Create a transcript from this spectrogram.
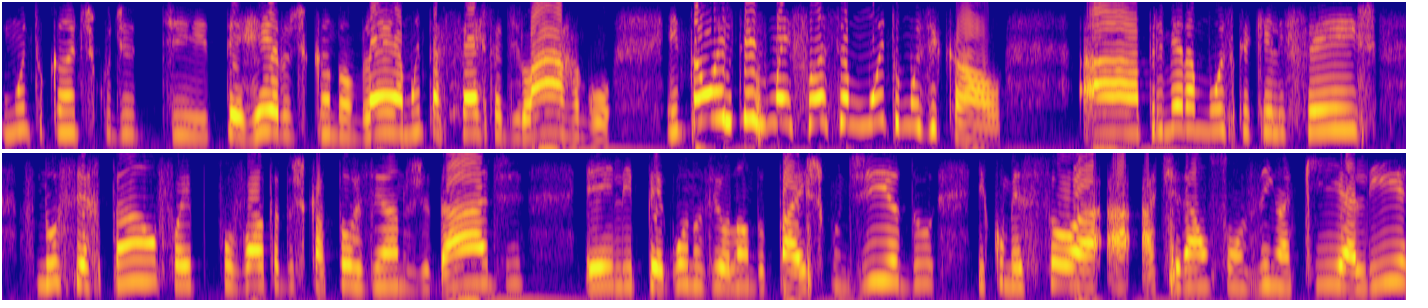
muito cântico de, de terreiro, de candomblé, muita festa de largo. Então ele teve uma infância muito musical. A primeira música que ele fez no sertão foi por volta dos 14 anos de idade. Ele pegou no violão do pai escondido e começou a, a, a tirar um sonzinho aqui e ali.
